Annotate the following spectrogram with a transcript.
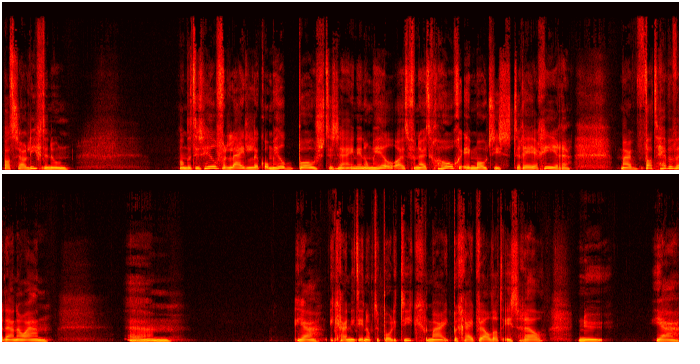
Wat zou liefde doen? Want het is heel verleidelijk om heel boos te zijn en om heel uit, vanuit hoge emoties te reageren. Maar wat hebben we daar nou aan? Um, ja, ik ga niet in op de politiek, maar ik begrijp wel dat Israël nu, ja,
